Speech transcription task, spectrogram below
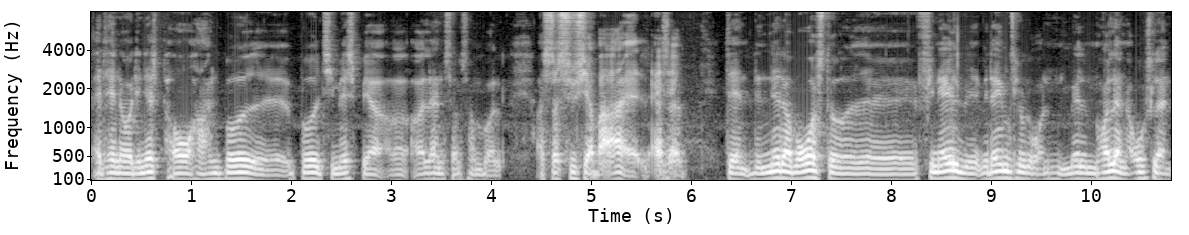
at hen over de næste par år har han både, øh, både Team Esbjerg og, og landsholdshåndbold. Og så synes jeg bare, at altså, den, den netop overståede øh, finale ved, ved damesslutrunden mellem Holland og Rusland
